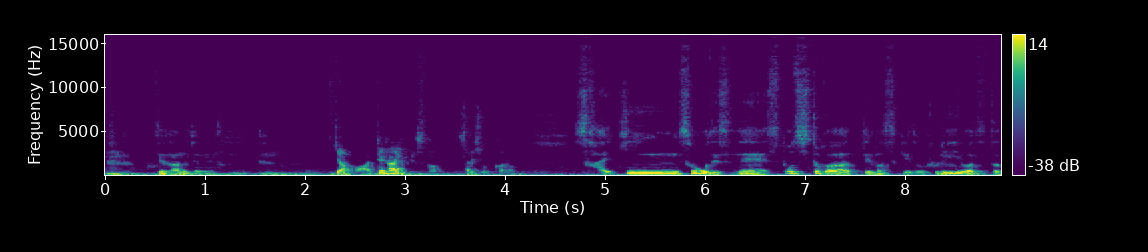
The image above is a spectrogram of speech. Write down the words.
うん。っていうのはあるんじゃないですかね。じゃあもう当てないんですか？最初から。最近、そうですね、スポーツ紙とかは出ますけど、フリーは出たっ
